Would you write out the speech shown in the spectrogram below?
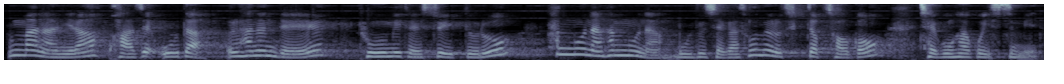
뿐만 아니라 과제 오답을 하는 데에 도움이 될 수 있도록 한 문항 한 문항 모두 제가 손으로 직접 적어 제공하고 있습니다.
